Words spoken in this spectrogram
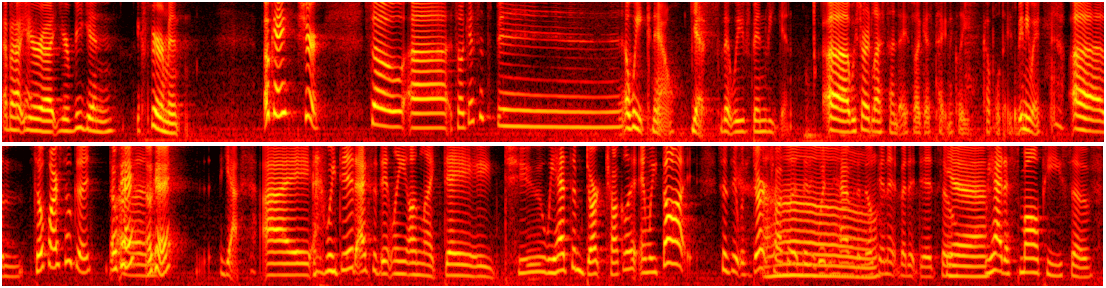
about your uh, your vegan experiment. Okay, sure. So, uh, so I guess it's been a week now Yes. that we've been vegan. Uh, we started last Sunday, so I guess technically a couple of days. But anyway, um, so far so good. Okay. Um, okay. Yeah, I we did accidentally on like day two. We had some dark chocolate, and we thought since it was dark chocolate that it wouldn't have the milk in it, but it did. So Yeah. we had a small piece of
